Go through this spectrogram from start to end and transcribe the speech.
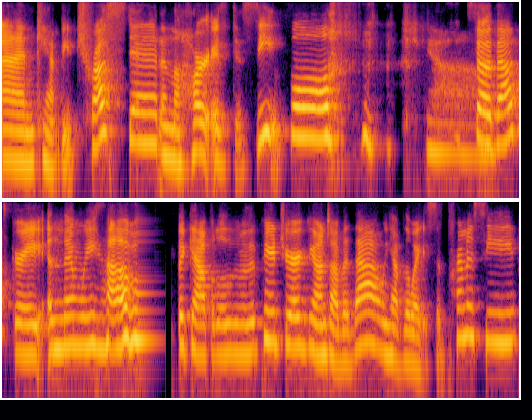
and can't be trusted and the heart is deceitful. Yeah. so that's great. And then we have the capitalism of the patriarchy on top of that. We have the white supremacy,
